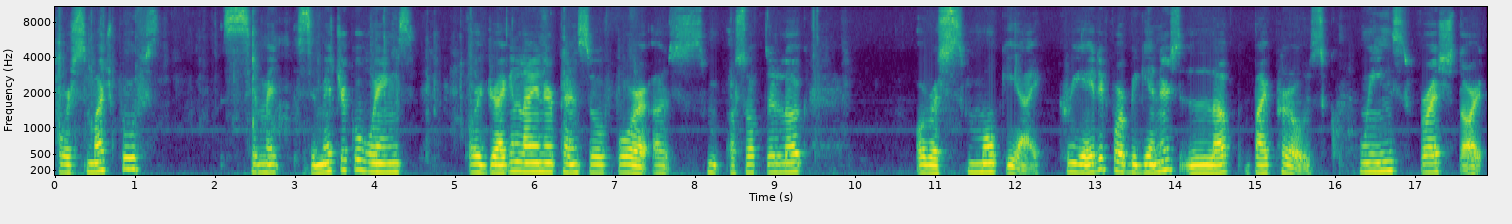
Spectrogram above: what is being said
for smudge proof symmetrical wings or dragon liner pencil for a, a softer look or a smoky eye. Created for beginners loved by pros. Queen's fresh start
